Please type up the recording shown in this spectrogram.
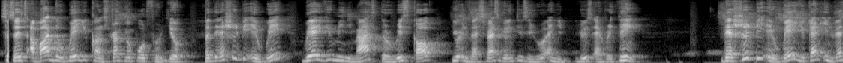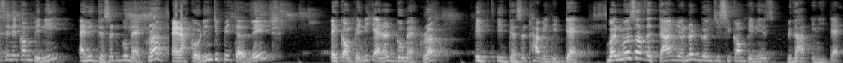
So, so it's about the way you construct your portfolio. But there should be a way where you minimize the risk of your investments going to zero and you lose everything. There should be a way you can invest in a company and it doesn't go bankrupt. And according to Peter Lynch, a company cannot go bankrupt if it doesn't have any debt. But most of the time, you're not going to see companies without any debt.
